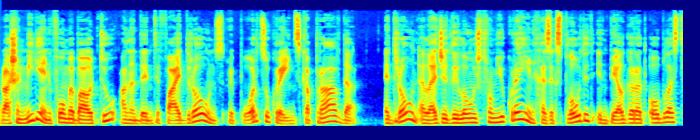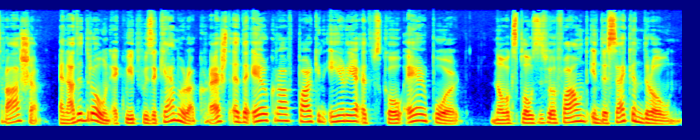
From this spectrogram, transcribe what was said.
Russian media inform about two unidentified drones, reports Ukrainska Pravda. A drone allegedly launched from Ukraine has exploded in Belgorod Oblast, Russia. Another drone equipped with a camera crashed at the aircraft parking area at Pskov airport. No explosives were found in the second drone.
